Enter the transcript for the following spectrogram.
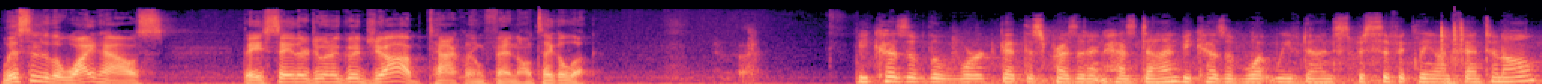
listen to the White House, they say they're doing a good job tackling fentanyl. Take a look. Because of the work that this president has done, because of what we've done specifically on fentanyl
